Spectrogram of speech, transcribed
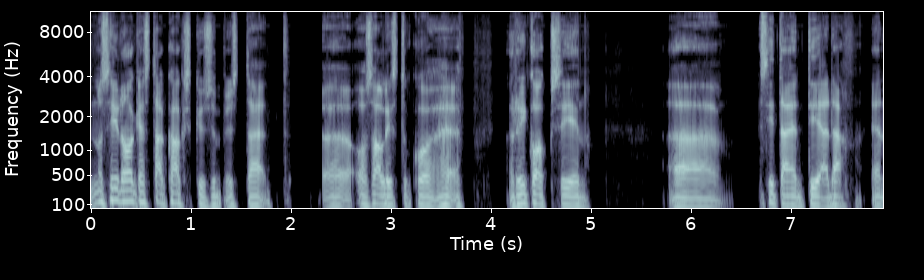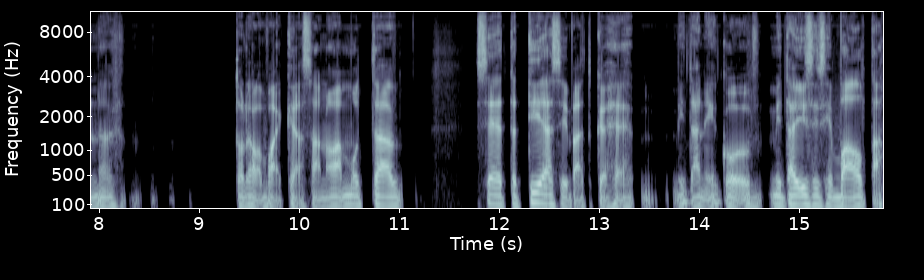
no siinä on oikeastaan kaksi kysymystä, että osallistuko he rikoksiin. Sitä en tiedä, en todella vaikea sanoa, mutta se, että tiesivätkö he, mitä, niin kuin, mitä ISISin valta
